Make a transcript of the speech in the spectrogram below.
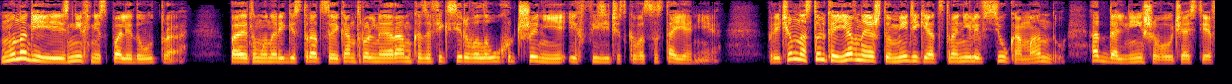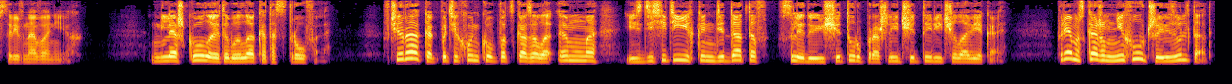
Многие из них не спали до утра, поэтому на регистрации контрольная рамка зафиксировала ухудшение их физического состояния, причем настолько явное, что медики отстранили всю команду от дальнейшего участия в соревнованиях. Для школы это была катастрофа. Вчера, как потихоньку подсказала Эмма, из десяти их кандидатов в следующий тур прошли четыре человека. Прямо скажем, не худший результат,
